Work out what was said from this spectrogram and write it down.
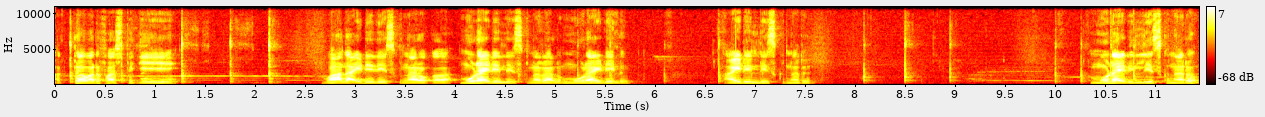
అక్టోబర్ ఫస్ట్కి వాళ్ళ ఐడి తీసుకున్నారు ఒక మూడు ఐడీలు తీసుకున్నారు వాళ్ళు మూడు ఐడీలు ఐడీలు తీసుకున్నారు. మూడు ఐడీలు తీసుకున్నారు.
